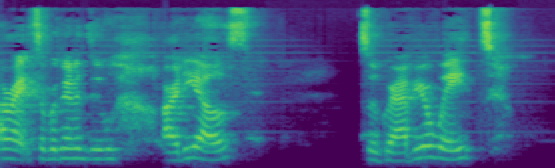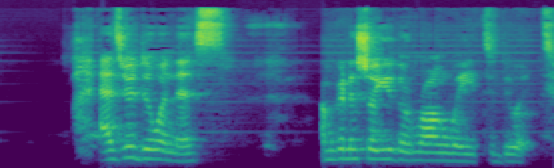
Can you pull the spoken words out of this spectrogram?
All right, so we're going to do RDLs. So grab your weight. As you're doing this, I'm going to show you the wrong way to do it.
